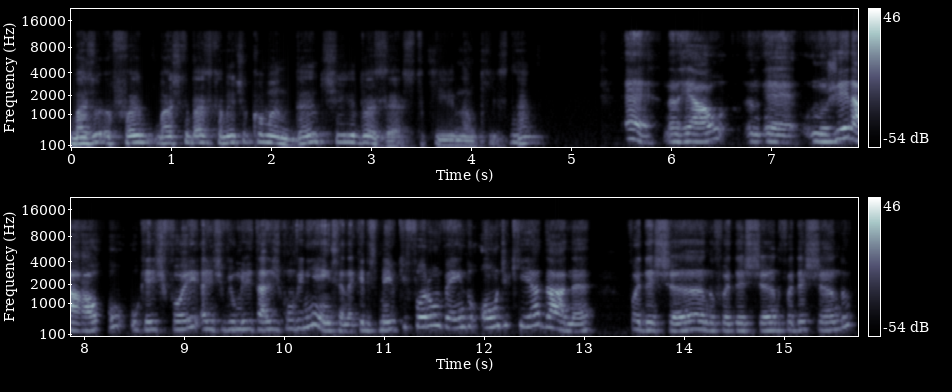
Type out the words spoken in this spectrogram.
Mas foi, acho que basicamente o comandante do exército que não quis, né? É, na real, é, no geral, o que a gente foi, a gente viu militares de conveniência, né? Que eles meio que foram vendo onde que ia dar, né? foi deixando, foi deixando, foi deixando,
